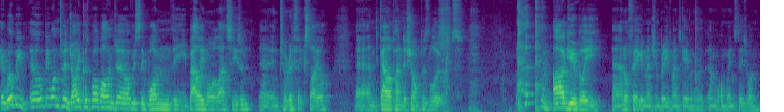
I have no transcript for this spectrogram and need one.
it will be it will be one to enjoy because Bob Olinger obviously won the Ballymore last season uh, in terrific style, uh, and Galopin Des Champs has looked arguably. Uh, I know Fagan mentioned Bravemansgame on, on Wednesday's one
